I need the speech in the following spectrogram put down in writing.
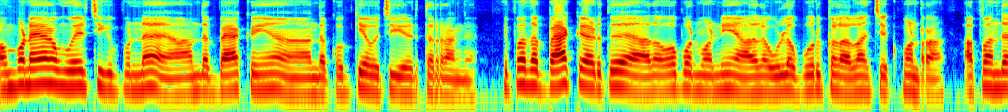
ரொம்ப நேரம் முயற்சிக்கு பின்ன அந்த பேக்கையும் அந்த கொக்கியை வச்சு எடுத்துடுறாங்க. இப்போ அந்த பேக்கை எடுத்து அதை ஓப்பன் பண்ணி அதில் உள்ள பொருட்களெல்லாம் செக் பண்ணுறான் அப்போ அந்த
